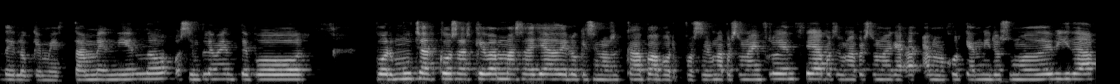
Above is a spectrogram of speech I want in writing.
de lo que me están vendiendo o simplemente por, por muchas cosas que van más allá de lo que se nos escapa, por, por ser una persona de influencia, por ser una persona que a, a lo mejor que admiro su modo de vida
